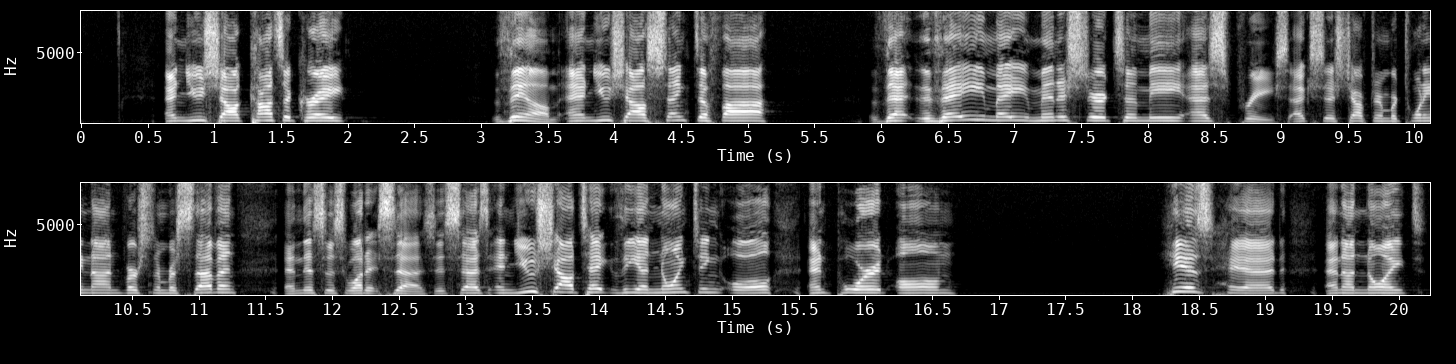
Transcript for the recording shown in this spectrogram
And you shall consecrate them, and you shall sanctify that they may minister to me as priests. Exodus chapter number 29, verse number 7. And this is what it says. It says, And you shall take the anointing oil and pour it on his head and anoint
